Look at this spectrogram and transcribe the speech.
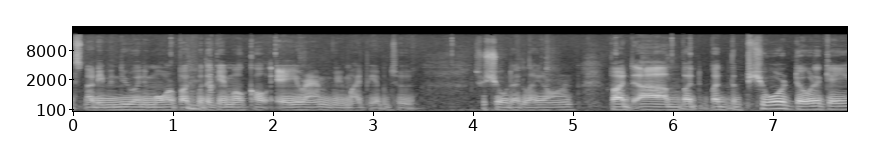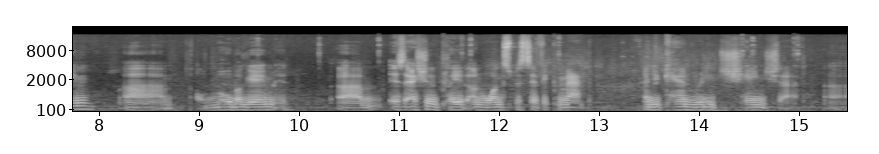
it's not even new anymore, but with a game mode called ARAM, we might be able to to show that later on. But um, but but the pure Dota game um, or MOBA game it, um, is actually played on one specific map, and you can't really change that um,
